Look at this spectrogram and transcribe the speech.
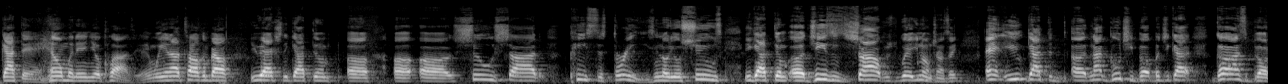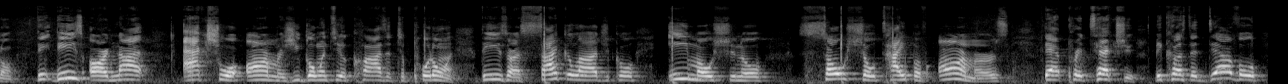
got the helmet in your closet. And we're not talking about you actually got them uh, uh, uh, shoe shod pieces threes. You know those shoes. You got them uh, Jesus shod. Where you know what I'm trying to say. And you got the uh, not Gucci belt, but you got God's belt on. Th- these are not actual armors you go into your closet to put on. These are psychological, emotional, social type of armors that protects you because the devil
